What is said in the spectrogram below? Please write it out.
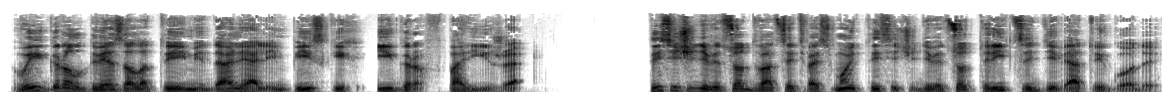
выиграл две золотые медали Олимпийских игр в Париже. 1928-1939 годы.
